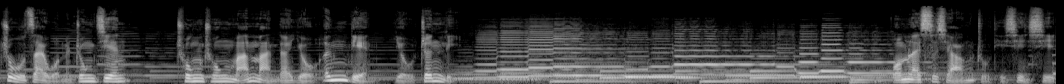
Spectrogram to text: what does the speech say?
住在我们中间，充充满满的有恩典，有真理。我们来思想主题信息：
